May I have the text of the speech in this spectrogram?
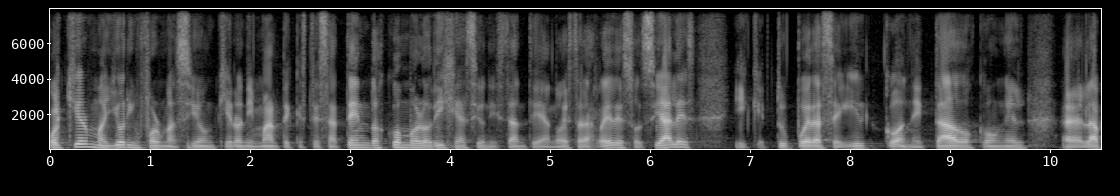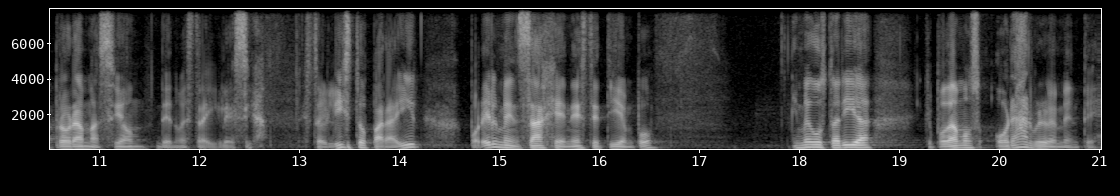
Cualquier mayor información, quiero animarte que estés atentos, como lo dije hace un instante, a nuestras redes sociales y que tú puedas seguir conectado con eh, la programación de nuestra iglesia. Estoy listo para ir por el mensaje en este tiempo Y me gustaría que podamos orar brevemente.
